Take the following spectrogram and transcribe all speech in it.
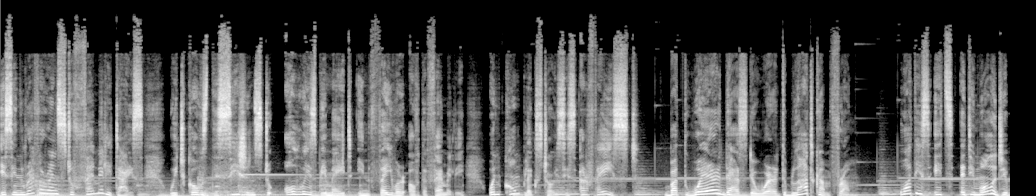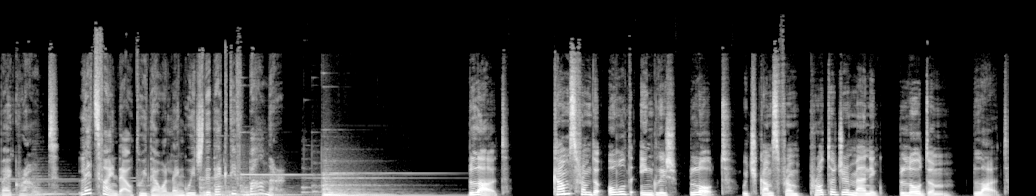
is in reference to family ties, which cause decisions to always be made in favor of the family when complex choices are faced. But where does the word blood come from? What is its etymology background? Let's find out with our language detective Balnur. Blood comes from the Old English blot, which comes from Proto Germanic blodum, blood.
